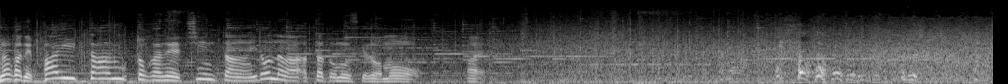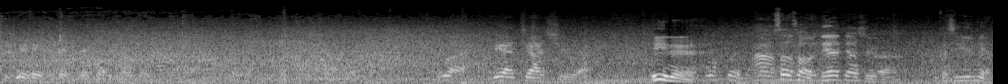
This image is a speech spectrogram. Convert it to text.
なんかね、パイタンとかね、チンタン、いろんなのがあったと思うんですけども、はい うわ。レアチャーシューはいいね。あそうそうレアチャーシューは昔有名やっ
